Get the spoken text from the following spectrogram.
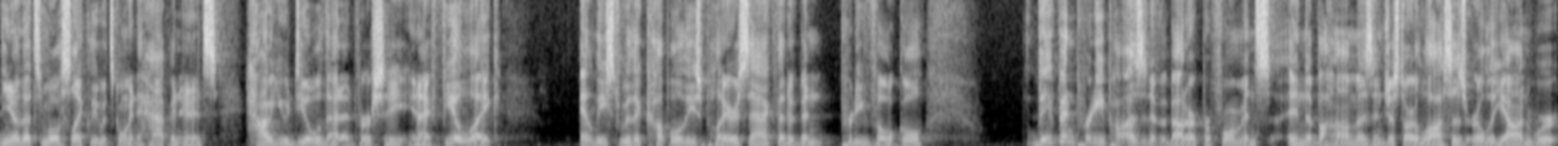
you know that's most likely what's going to happen, and it's how you deal with that adversity. And I feel like, at least with a couple of these players, Zach, that have been pretty vocal, they've been pretty positive about our performance in the Bahamas and just our losses early on. We're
